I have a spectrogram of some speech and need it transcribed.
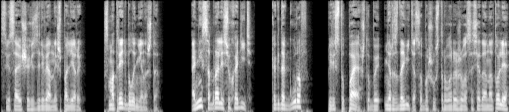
свисающих с деревянной шпалеры, смотреть было не на что. Они собрались уходить, когда Гуров, переступая, чтобы не раздавить особо шустрого рыжего соседа Анатолия,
